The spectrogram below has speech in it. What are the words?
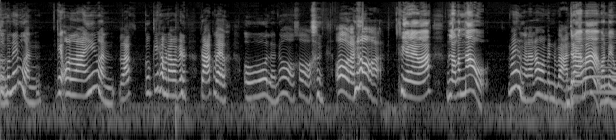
คือมันไม่เหมือนเกมออนไลน์ไม่เหมือนรักกุ๊กกี้ธรรมดามันเป็นรักแบบ โอ้ละนอขอโอ้ละนออะคือยังไงวะมันรักน้ำเน่า ไม่ถึงอันนั้นอะมันเป็นหวานดราม่าวันแมว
